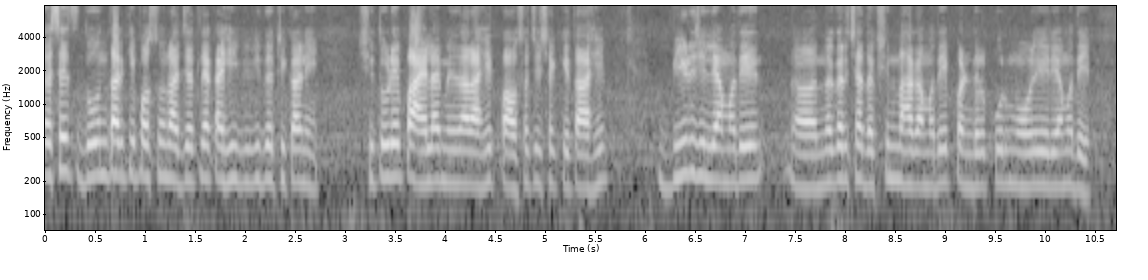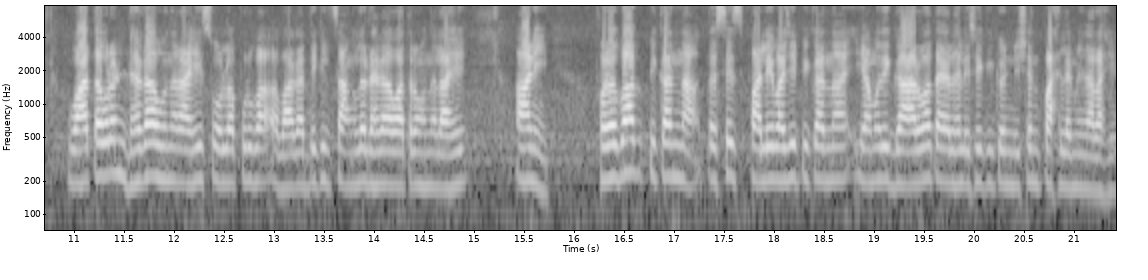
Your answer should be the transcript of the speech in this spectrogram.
तसेच दोन तारखेपासून राज्यातल्या काही विविध ठिकाणी शितोडे पाहायला मिळणार आहेत पावसाची शक्यता आहे. बीड जिल्ह्यामध्ये नगरच्या दक्षिण भागामध्ये पंढरपूर मोहोळ एरियामध्ये वातावरण ढगाळ होणार आहे. सोलापूर भा भागात देखील चांगलं ढगाळ वातावरण होणार आहे. आणि फळबाग पिकांना तसेच पालेभाजी पिकांना यामध्ये गारवा तयार झाल्याची कंडिशन पाहायला मिळणार आहे.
